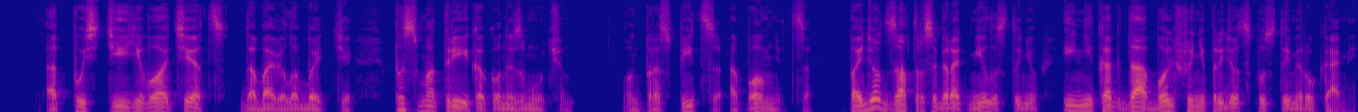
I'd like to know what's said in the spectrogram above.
— Отпусти его, отец, — добавила Бетти. — Посмотри, как он измучен. Он проспится, опомнится, пойдет завтра собирать милостыню и никогда больше не придет с пустыми руками.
